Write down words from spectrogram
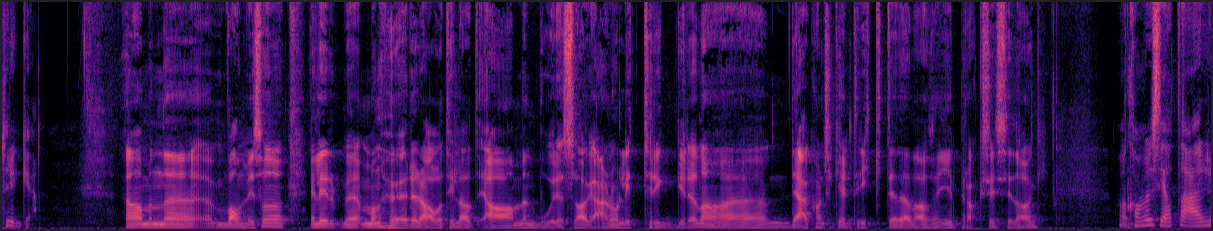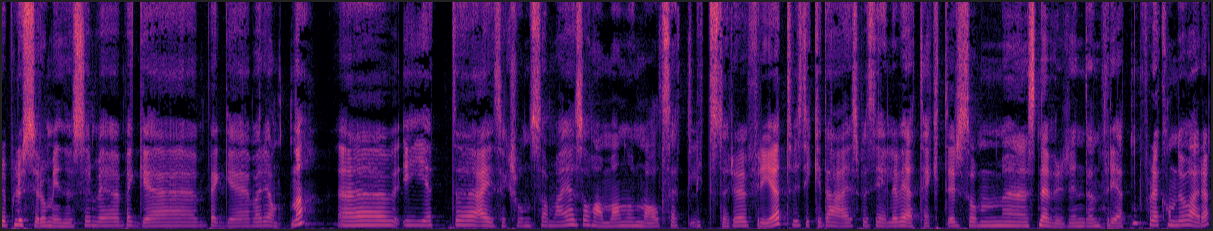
trygge. Ja, men uh, vanligvis så Eller uh, man hører av og til at ja, men borettslag er noe litt tryggere, da. Uh, det er kanskje ikke helt riktig det da, i praksis i dag? Man kan vel si at det er plusser og minuser ved begge, begge variantene. I et eierseksjonssameie så har man normalt sett litt større frihet, hvis ikke det er spesielle vedtekter som snevrer inn den friheten, for det kan det jo være.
